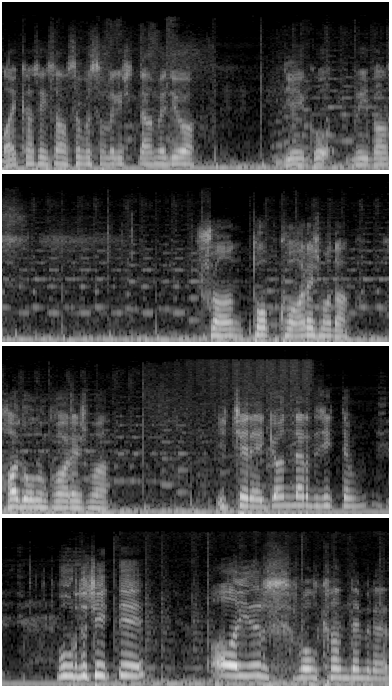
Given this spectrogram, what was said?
Dakika 80 0-0'la geçit devam ediyor. Diego Ribas. Şu an top Quaresma'da. Hadi oğlum Quaresma. İçeriye gönder diyecektim. Vurdu çekti. Hayır Volkan Demirel.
